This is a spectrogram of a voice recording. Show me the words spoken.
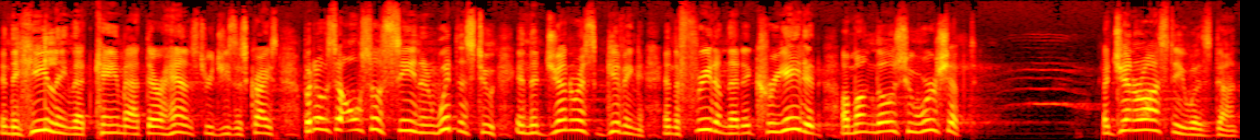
in the healing that came at their hands through Jesus Christ, but it was also seen and witnessed to in the generous giving and the freedom that it created among those who worshiped. A generosity was done.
